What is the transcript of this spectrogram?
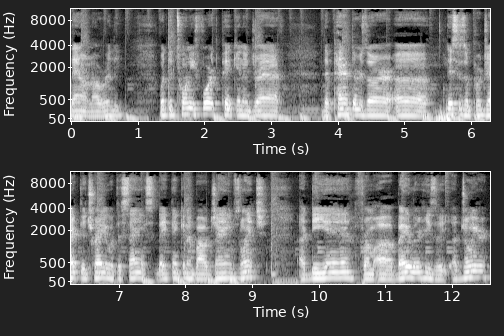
They don't know really. With the 24th pick in the draft, the Panthers are uh this is a projected trade with the Saints. They thinking about James Lynch a DN from uh, Baylor. He's a, a junior.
